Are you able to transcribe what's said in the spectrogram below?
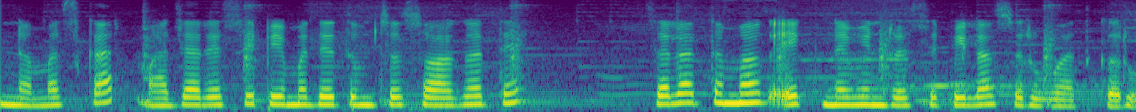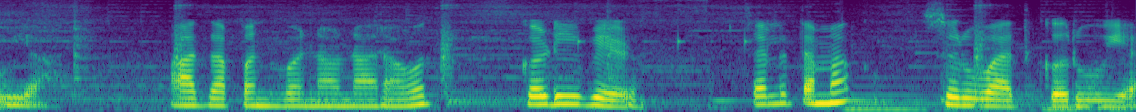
नमस्कार. माझ्या रेसिपीमध्ये तुमचं स्वागत आहे. चला तर मग एक नवीन रेसिपीला सुरुवात करूया. आज आपण बनवणार आहोत कढी वेळ. चला तर मग सुरुवात करूया.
